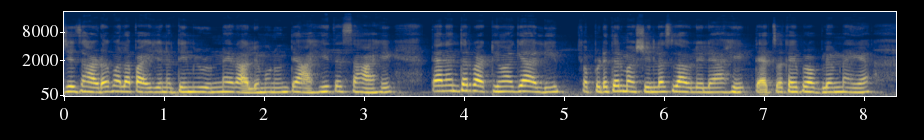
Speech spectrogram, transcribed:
जे झाडं मला पाहिजे ना ते मिळून नाही राहिले म्हणून ते आहे तसं आहे. त्यानंतर पाठीमागे आली. कपडे तर मशीनलाच लावलेले आहेत. त्याचा काही प्रॉब्लेम नाही आहे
